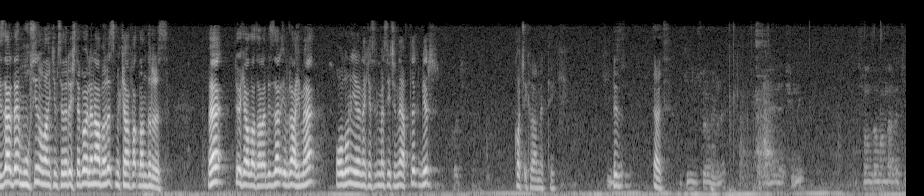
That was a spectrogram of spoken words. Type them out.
Bizler de muhsin olan kimseleri işte böyle ne yaparız? Mükafatlandırırız. Ve diyor ki Allah Teala bizler İbrahim'e oğlunun yerine kesilmesi için ne yaptık? Bir koç ikram ettik. Biz evet. ikinci sorum öyle. Ee, şimdi son zamanlardaki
